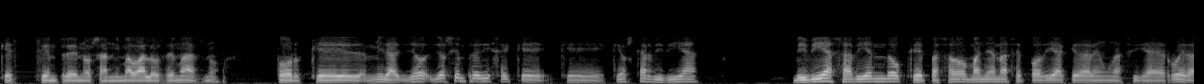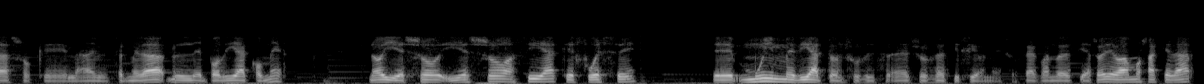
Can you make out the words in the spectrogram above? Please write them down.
que siempre nos animaba a los demás, ¿no? porque mira, yo, yo siempre dije que, que, que Oscar vivía, vivía sabiendo que pasado mañana se podía quedar en una silla de ruedas o que la enfermedad le podía comer, ¿no? Y eso, y eso hacía que fuese eh, muy inmediato en sus, en sus decisiones. O sea, cuando decías, oye, vamos a quedar,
